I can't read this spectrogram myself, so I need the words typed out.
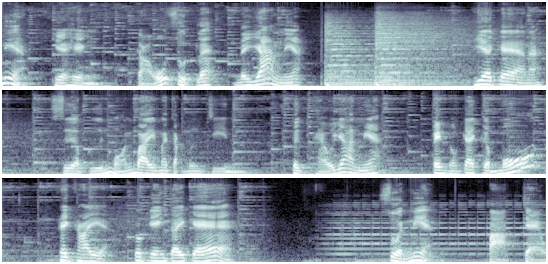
เนี่ยเฮียเฮงเก๋าสุดและในย่านเนี้ยเฮียแกนะ เสื้อผืนหมอนใบมาจากเมืองจีน ตึกแถวย่านเนี้ย เป็นของแกเกือบหมดใครๆอะก็เกรงใจแก ส่วนเนี่ย ปากแจ๋ว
